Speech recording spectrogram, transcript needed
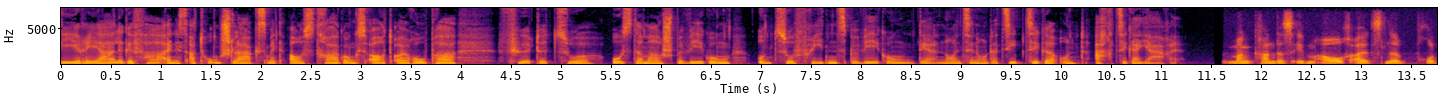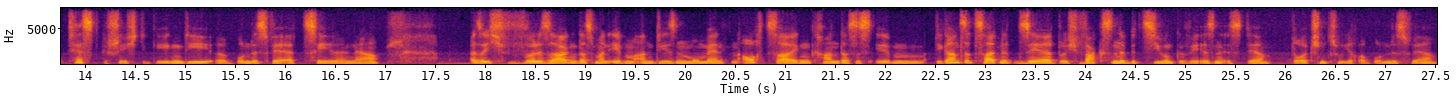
die reale Gefahr eines Atomschlags mit Austragungsort Europa, führte zur Ostermarschbewegung und zur Friedensbewegung der 1970er und 80er Jahre. Man kann das eben auch als eine Protestgeschichte gegen die äh, Bundeswehr erzählen. Ja. Also ich würde sagen, dass man eben an diesen Momenten auch zeigen kann, dass es eben die ganze Zeit eine sehr durchwachsene Beziehung gewesen ist der Deutschen zu ihrer Bundeswehr.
